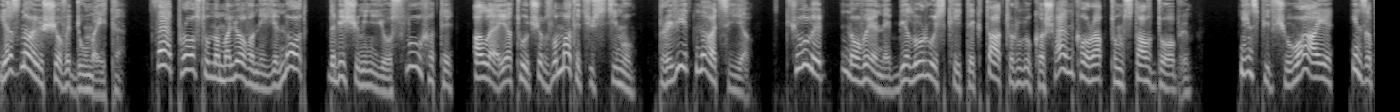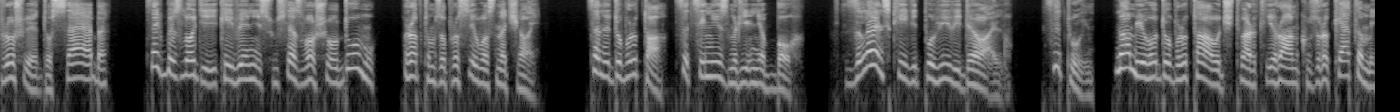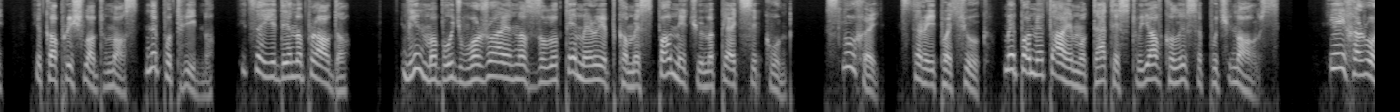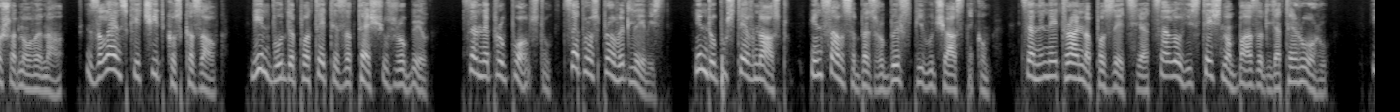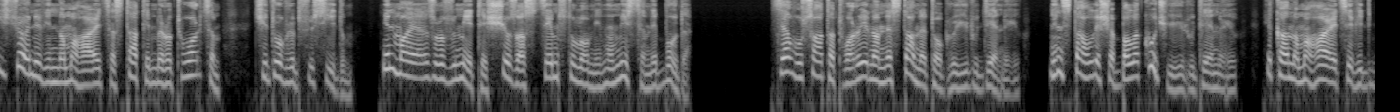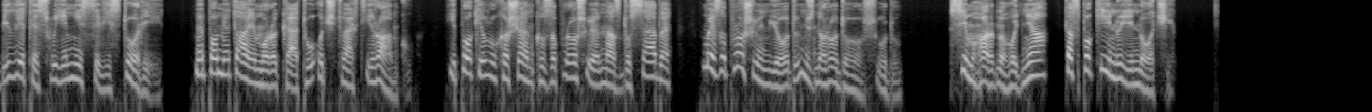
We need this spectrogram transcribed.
Я знаю, що ви думаєте. Це просто намальований єнот, навіщо мені його слухати, але я тут, щоб зламати цю стіну. Привіт, нація. Чули новини, білоруський диктатор Лукашенко раптом став добрим. Він співчуває, він запрошує до себе. Це якби злодій, який виніс усе з вашого дому, раптом запросив вас на чай. Це не доброта, це цинізм рівня Бог. Зеленський відповів ідеально. Цитую. Нам його доброта о четвертій ранку з ракетами, яка прийшла до нас, не потрібна. І це єдина правда. Він, мабуть, вважає нас золотими рибками з пам'яттю на п'ять секунд. Слухай, старий пацюк, ми пам'ятаємо, де ти стояв, коли все починалось. Є й хороша новина. Зеленський чітко сказав, він буде платити за те, що зробив. Це не про помсту, це про справедливість. Він допустив наступ, він сам себе зробив співучасником. Це не нейтральна позиція, це логістична база для терору. І щойно він намагається стати миротворцем чи добрим сусідом. Він має зрозуміти, що за цим столом йому місця не буде. Ця вусата тварина не стане доброю людиною. Він став лише балакучою людиною, яка намагається відбілити своє місце в історії. Ми пам'ятаємо ракету о четвертій ранку. І поки Лукашенко запрошує нас до себе, ми запрошуємо його до міжнародного суду. Всім гарного дня та спокійної ночі.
